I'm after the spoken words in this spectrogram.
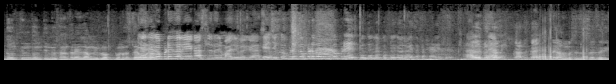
दोन तीन दोन तीन दिवसानंतर आम्ही ब्लॉग बनवतो. त्यामुळे कपडे जरी एक असले तरी माझे वेगळे असतात. कपडे कपडे बनवून कपडे आहेत पण त्यांना कपडे घालवायचा कठाळ येतो घालत नाही आम्ही. आता काय कपडे घालून बसेल तसं घरी?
